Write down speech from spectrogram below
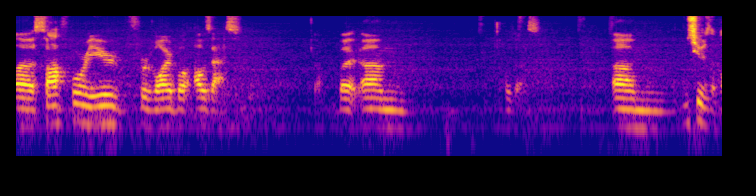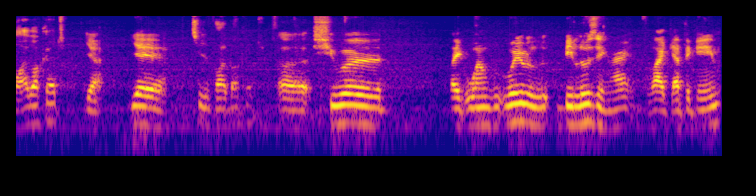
Uh, sophomore year for volleyball, I was ass. But um, I was ass. Um, She was a volleyball coach. yeah, yeah. She was a volleyball coach. Uh, she would like when we would be losing, right? Like at the game,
